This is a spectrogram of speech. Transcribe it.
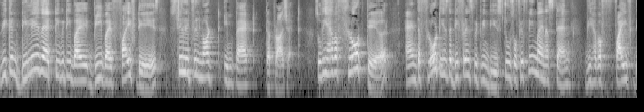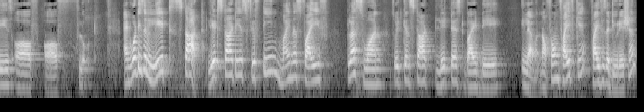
we can delay the activity by B by 5 days, still it will not impact the project. So we have a float there and the float is the difference between these two. So 15 minus 10, we have a 5 days of, of float. And what is a late start? Late start is 15 minus 5 plus 1. So it can start latest by day 11. Now from 5 came, 5 is the duration,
